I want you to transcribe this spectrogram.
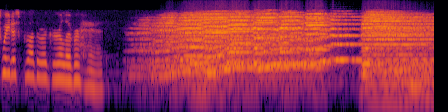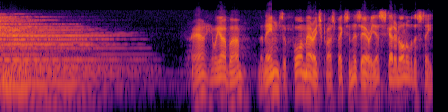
sweetest brother a girl ever had. are, Bob. The names of four marriage prospects in this area scattered all over the state.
